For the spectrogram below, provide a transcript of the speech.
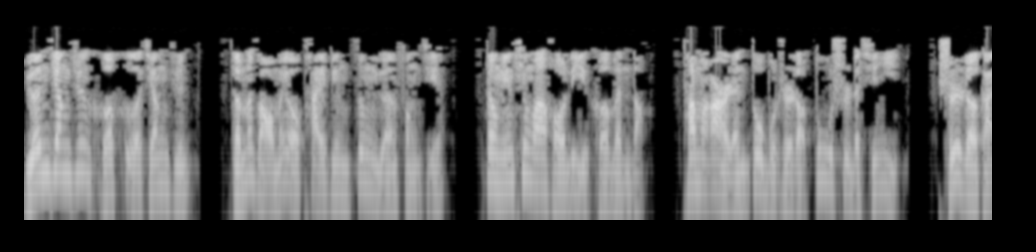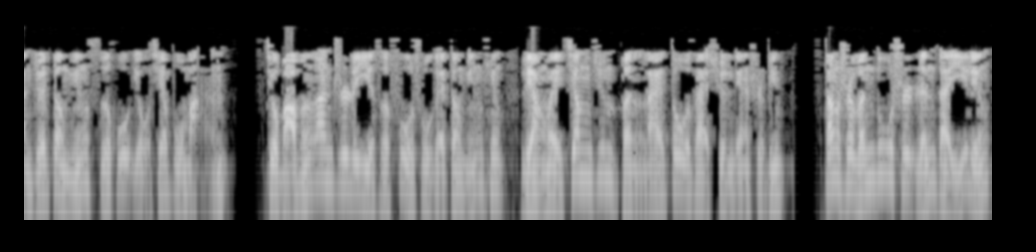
袁将军和贺将军怎么早没有派兵增援凤节？邓明听完后立刻问道：“他们二人都不知道都师的心意。”使者感觉邓明似乎有些不满，就把文安之的意思复述给邓明听。两位将军本来都在训练士兵，当时文都师人在夷陵，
